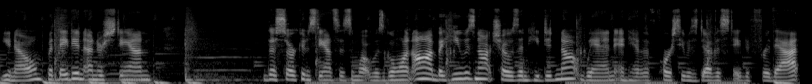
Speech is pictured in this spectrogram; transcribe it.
you know, but they didn't understand the circumstances and what was going on. But he was not chosen. He did not win. And he, of course, he was devastated for that.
